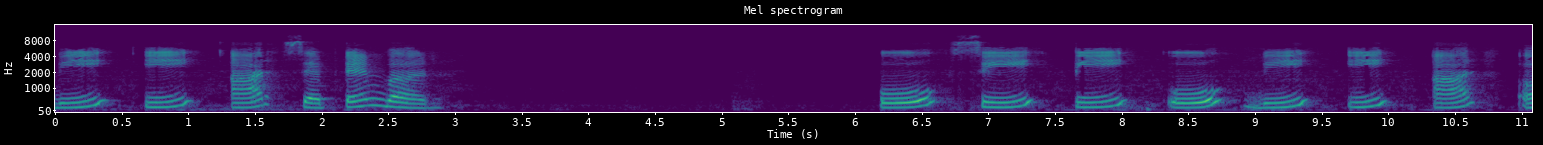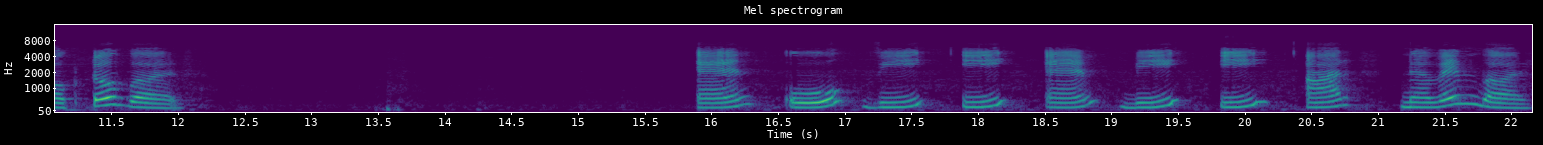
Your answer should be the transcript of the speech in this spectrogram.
B E R September. O C T O B E R October. N O V E M B E R November.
